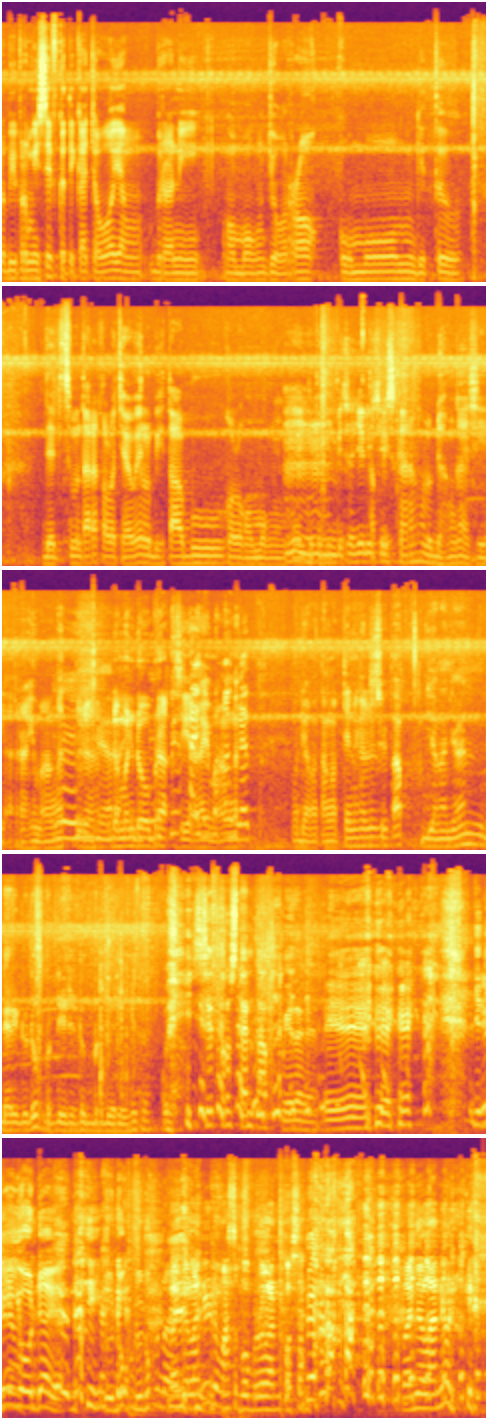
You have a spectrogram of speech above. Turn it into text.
lebih permisif ketika cowok yang berani ngomong jorok, umum gitu. Jadi sementara kalau cewek lebih tabu kalau ngomong yang kayak Hmm, gitu. bisa jadi Tapi sih. sekarang udah enggak sih, rahim anget udah Ya, udah rahim. mendobrak sih rahim Rahim anget. anget. Mau diangkat-angetin kali. sit up jangan-jangan dari duduk berdiri duduk berdiri gitu sit terus stand up gitu kan. Jadi Yoda ya. duduk duduk naik. Banyolannya udah masuk obrolan kosan. Banyolannya udah kayak,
